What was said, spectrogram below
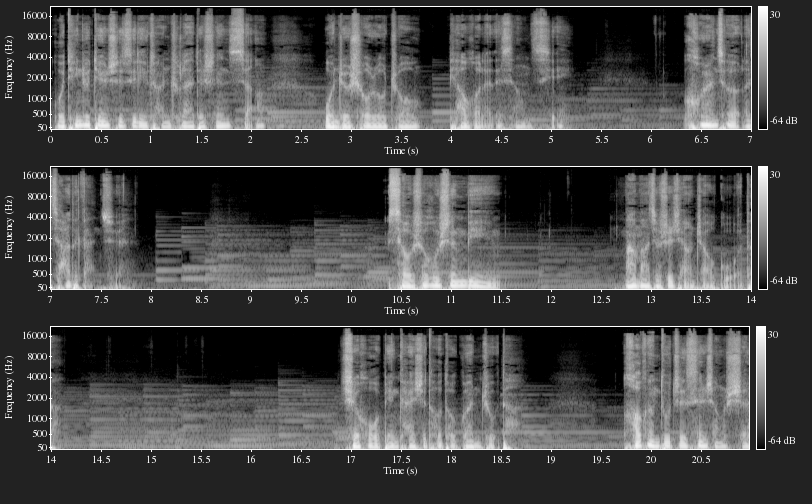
我听着电视机里传出来的声响，闻着瘦肉粥飘过来的香气，忽然就有了家的感觉。小时候生病，妈妈就是这样照顾我的。之后我便开始偷偷关注他，好感度直线上升，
